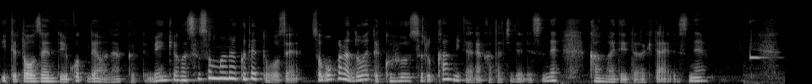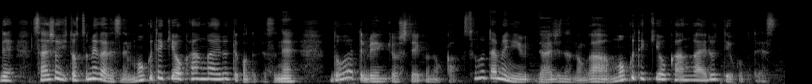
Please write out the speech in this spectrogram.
いて当然ということではなくて勉強が進まなくて当然そこからどうやって工夫するかみたいな形でですね考えていただきたいですね。で最初一つ目がですね目的を考えるってことですね。どうやって勉強していくのか。そのために大事なのが目的を考えるっていうことです。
